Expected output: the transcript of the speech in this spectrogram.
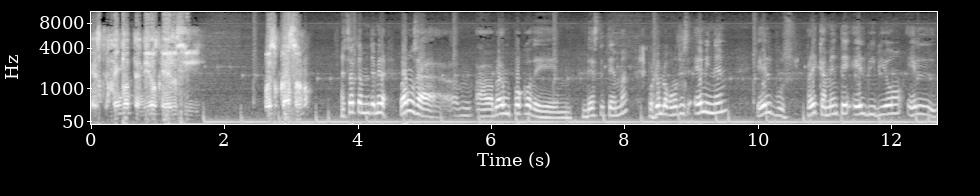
este, tengo entendido que él sí fue su caso, ¿no? Exactamente, mira, vamos a, a hablar un poco de, de este tema. Por ejemplo, como tú dices, Eminem, él pues, prácticamente él vivió, él,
